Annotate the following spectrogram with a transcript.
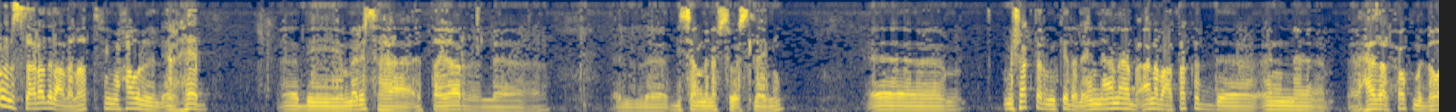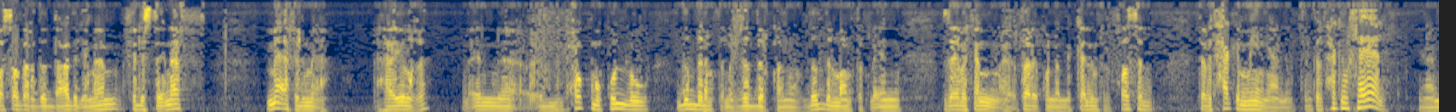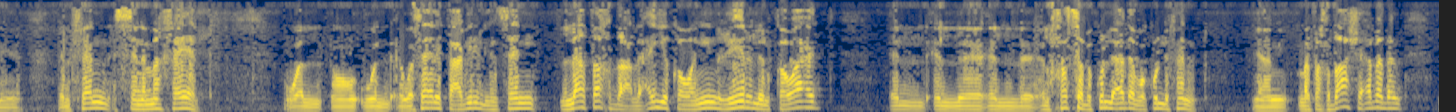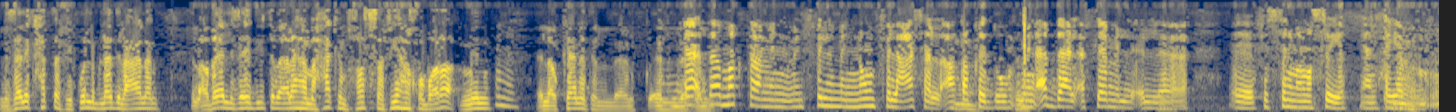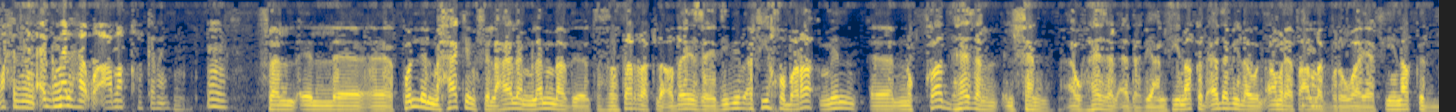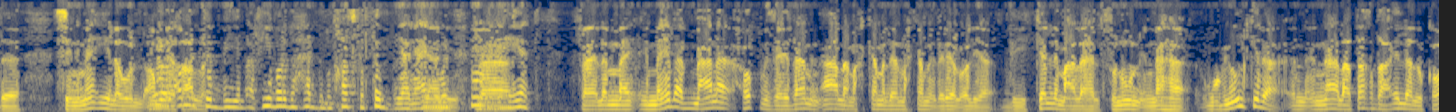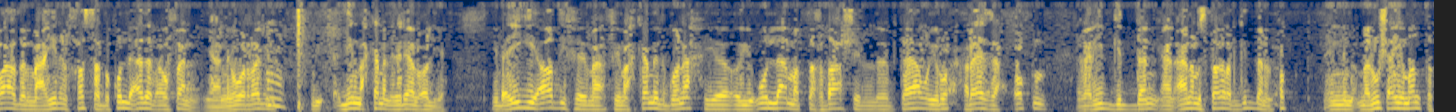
محاولة استعراض العضلات في محاولة للإرهاب آه، بيمارسها التيار اللي بيسمي نفسه إسلامي. آه، مش أكتر من كده لأن أنا أنا بعتقد آه، إن هذا الحكم اللي هو صدر ضد عادل إمام في الاستئناف 100% هيلغى لأن الحكم كله ضد المنطق مش ضد القانون ضد المنطق. لأن زي ما كان طارق كنا بنتكلم في الفاصل أنت بتحاكم مين يعني؟ أنت بتحاكم خيال. يعني الفن السينما خيال. ووسائل التعبير الإنساني لا تخضع لأي قوانين غير للقواعد ال- ال- ال- الخاصة بكل أدب وكل فن. يعني ما تخضعش أبدا. لذلك حتى في كل بلاد العالم القضايا اللي زي دي تبقى لها محاكم خاصة فيها خبراء من. لو كانت ال ال ال ده ده مقطع من من فيلم النوم في العسل أعتقد ومن أبدع الأفلام ال ال في السينما المصرية. يعني هي واحد من أجملها وأعمقها كمان. فكل المحاكم في العالم لما بتتطرق لقضايا زي دي بيبقى في خبراء من آه، نقاد هذا الفن أو هذا الأدب. يعني في ناقد أدبي لو الأمر يتعلق برواية في ناقد آه، سينمائي لو الأمر يتعلق طبي يبقى فيه برضه حد متخصص في الطب. يعني عايز يعني ف- فلما لما يبقى معانا حكم زي ده من أعلى محكمة اللي هي المحكمة الإدارية العليا بيتكلم على الفنون إنها وبيقول كده إن إنها لا تخضع إلا للقواعد والمعايير الخاصة بكل أدب أو فن. يعني هو الراجل. دي المحكمة الإدارية العليا. يبقى يجي قاضي في في محكمة جنح ي- يقول لا ما بتخضعش البتاع ويروح رازع حكم غريب جدا. يعني أنا مستغرب جدا الحكم لأن ملوش أي منطق.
